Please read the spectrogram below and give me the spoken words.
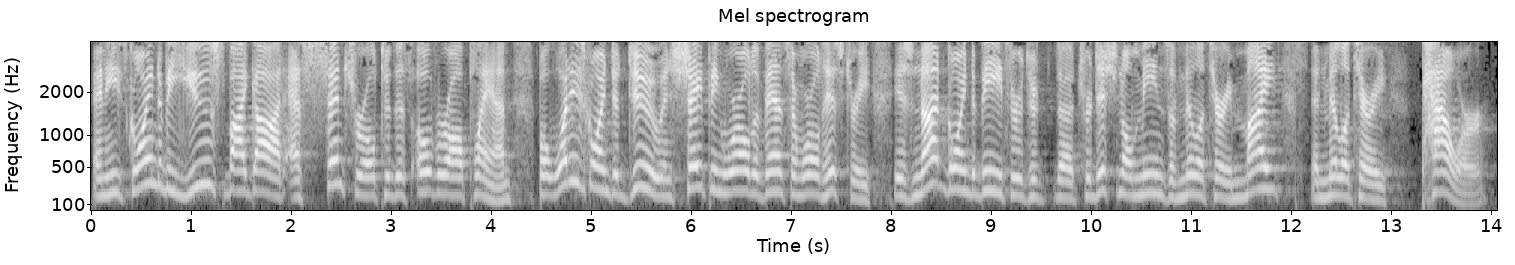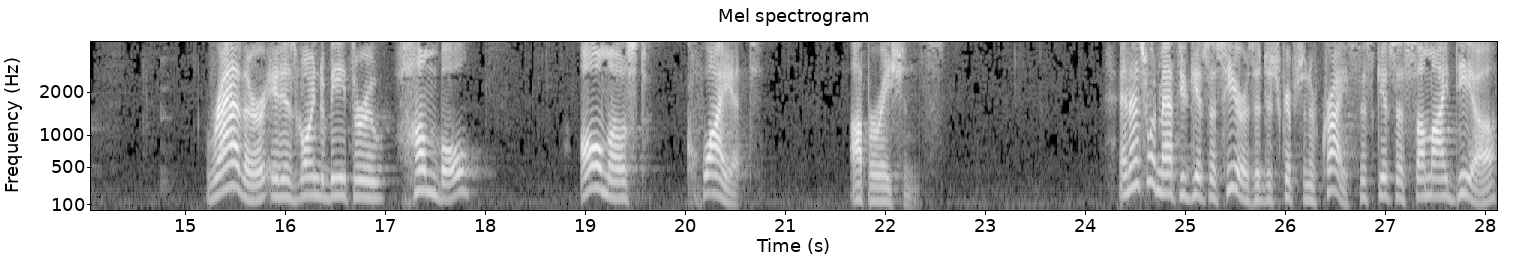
and he's going to be used by God as central to this overall plan. But what he's going to do in shaping world events and world history is not going to be through the traditional means of military might and military power. Rather, it is going to be through humble, almost quiet operations. And that's what Matthew gives us here as a description of Christ. This gives us some idea,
